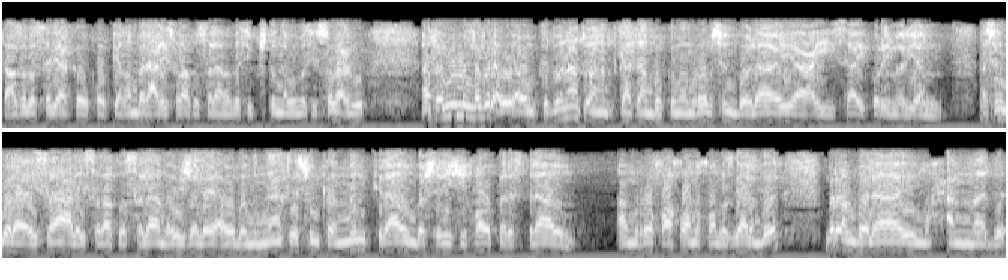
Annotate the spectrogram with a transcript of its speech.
تعزب السريع كو پیغمبر عليه الصلاة والسلام بس كشتنا بس صلع بو. أفهمي من لبر أو أو كدونات وأنا متكاتم بكم أمر بسن بولاي عيسى كوري مريم. أسن بولا عيسى عليه الصلاة والسلام أو جلي أو بمناك سنك من كراون بشريشي خو پرستراون. أمر خو أخوان خون رزقارن به بران بولاي محمد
